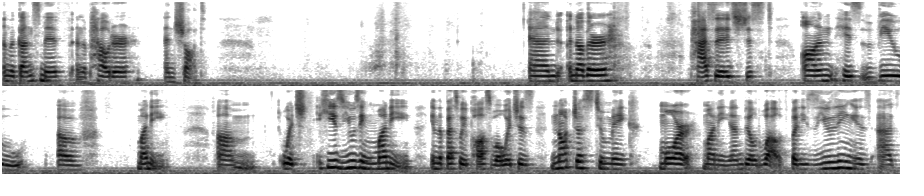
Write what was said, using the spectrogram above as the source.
and the gunsmith, and the powder and shot. And another passage just on his view of money. Um, which he's using money in the best way possible, which is not just to make more money and build wealth, but he's using it as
